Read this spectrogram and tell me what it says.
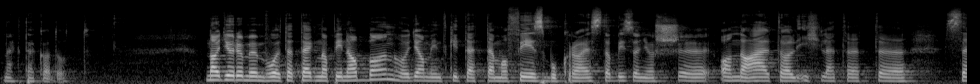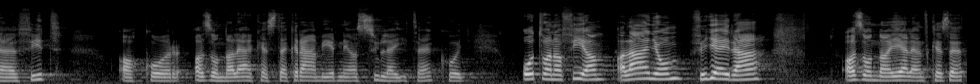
nektek adott. Nagy örömöm volt a tegnapi napban, hogy amint kitettem a Facebookra ezt a bizonyos Anna által ihletett selfit, akkor azonnal elkezdtek rám írni a szüleitek, hogy ott van a fiam, a lányom, figyelj rá! Azonnal jelentkezett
